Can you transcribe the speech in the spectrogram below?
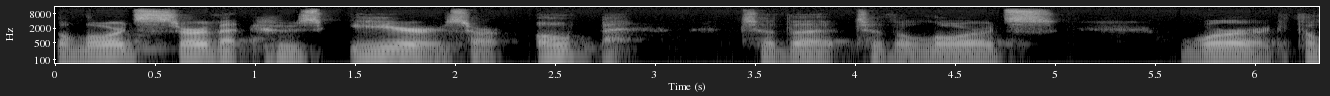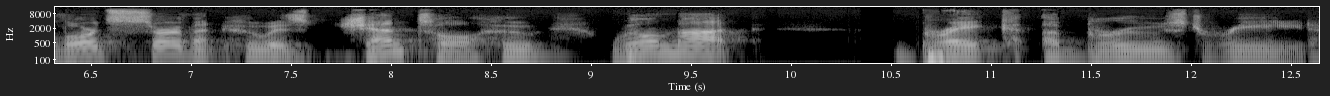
the Lord's servant whose ears are open to the, to the Lord's word, the Lord's servant who is gentle, who will not break a bruised reed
